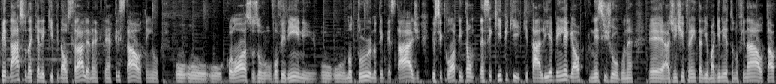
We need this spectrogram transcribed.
pedaço daquela equipe da Austrália, né? Que tem a Cristal, tem o, o, o, o Colossus, o Wolverine, o, o Noturno, Tempestade e o Ciclope. Então, essa equipe que, que tá ali é bem legal nesse jogo, né? É, a gente enfrenta ali o Magneto no final tal.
